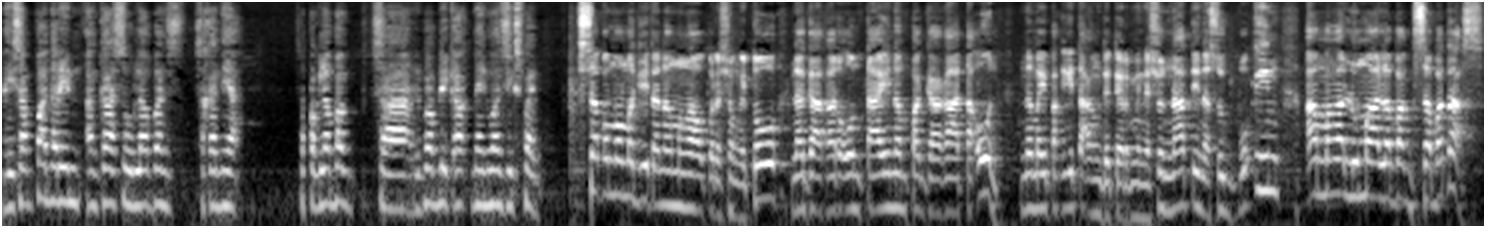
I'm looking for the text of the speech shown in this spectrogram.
naisampa na rin ang kaso laban sa kanya sa paglabag sa Republic Act 9165. Sa pamamagitan ng mga operasyong ito, nagkakaroon tayo ng pagkakataon na may pakita ang determinasyon natin na sugpuin ang mga lumalabag sa batas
